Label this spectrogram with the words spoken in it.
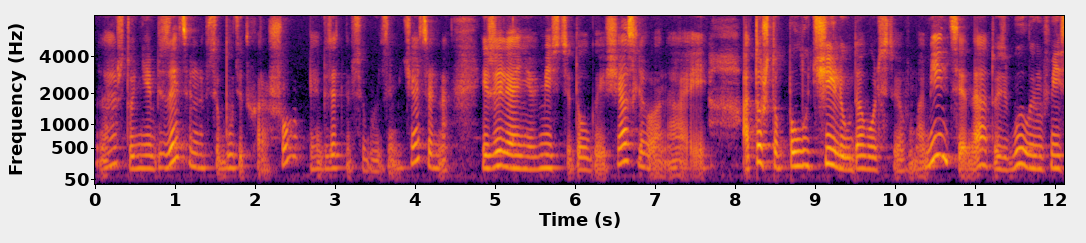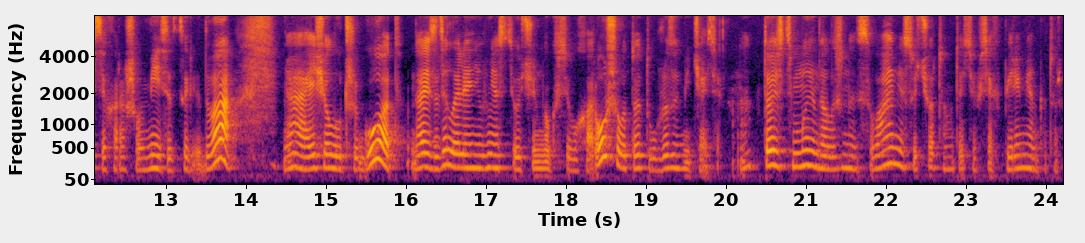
да, что не обязательно все будет хорошо, и обязательно все будет замечательно, и жили они вместе долго и счастливо, да, и, а то, что получили удовольствие в моменте, да, то есть было им вместе хорошо месяц или два, а еще лучше год, да, и сделали они вместе очень много всего хорошего, то это уже замечательно. Да. То есть мы должны с вами, с учетом вот этих всех перемен, которые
